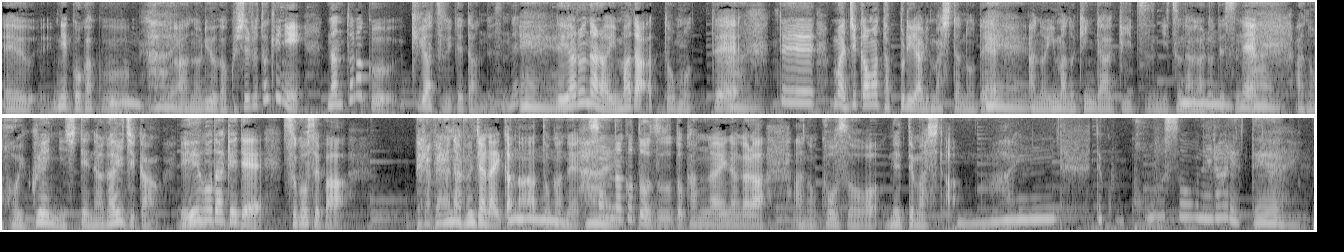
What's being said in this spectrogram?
えーね、語学、うんはい、あの留学してる時になんとなく気が付いてたんですね。えー、でやるなら今だと思って、はい、でまあ、時間はたっぷりありましたので、えー、あの今のキンダーキッズにつながるですね、うんはい、あの保育園にして長い時間英語だけで過ごせば、ペラペラなるんじゃないかなとかね、はい、そんなことをずっと考えながらあの構想を練ってました。はい。で構想を練られて、はい、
